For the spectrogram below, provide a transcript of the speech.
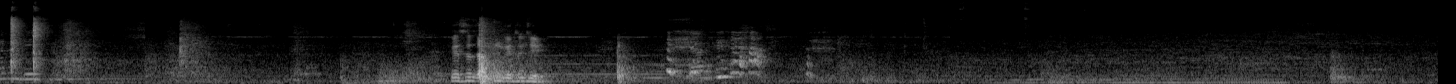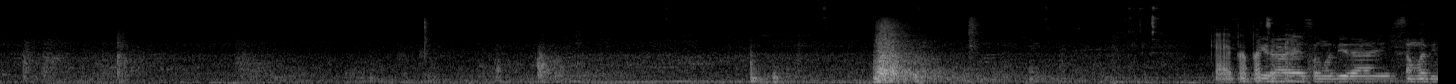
चला करा दे. केस झाकून घे तुझे काय पप्पाचं काय? समाधी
